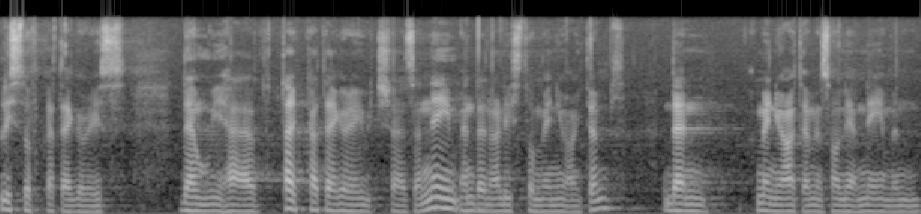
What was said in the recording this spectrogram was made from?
list of categories. Then we have type category, which has a name, and then a list of menu items. And then menu item is only a name and,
